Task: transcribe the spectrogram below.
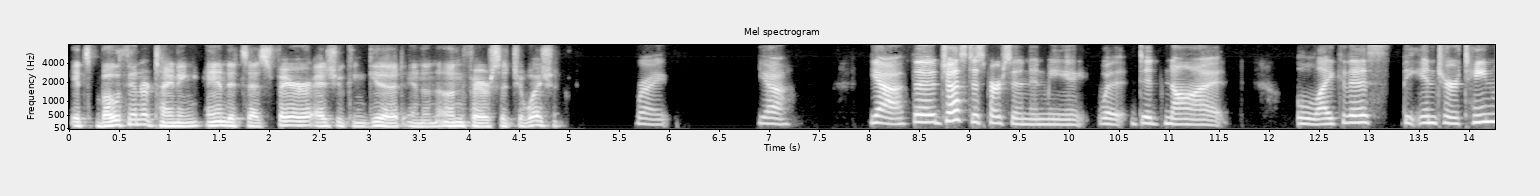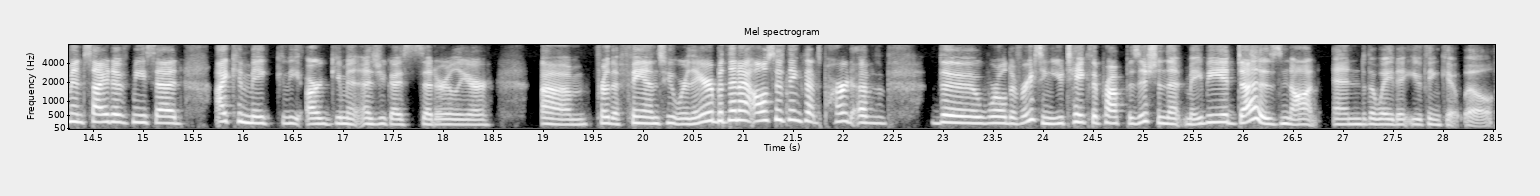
It's both entertaining and it's as fair as you can get in an unfair situation. Right. Yeah. Yeah. The justice person in me w- did not like this. The entertainment side of me said, I can make the argument, as you guys said earlier, um, for the fans who were there. But then I also think that's part of the world of racing you take the proposition that maybe it does not end the way that you think it will.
